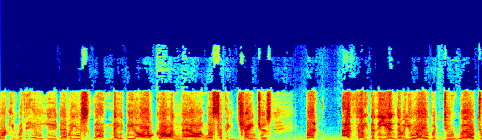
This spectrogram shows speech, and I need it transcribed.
working with AEW, so that may be all gone now unless something changes. But I think that the NWA would do well to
